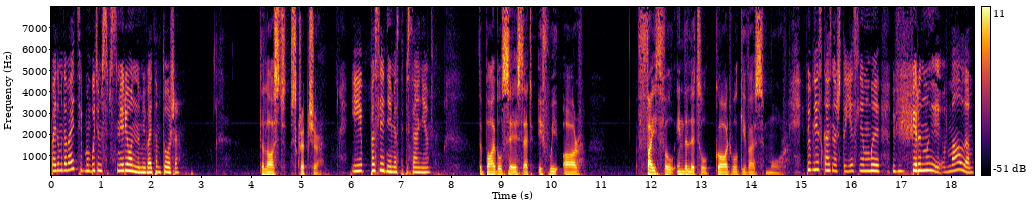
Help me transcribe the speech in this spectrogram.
Поэтому давайте мы будем с- смиренными в этом тоже. The last scripture. И последнее место Писания. The Bible says that if we are faithful in the little, God will give us more. В Библии сказано, что если мы верны в малом,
